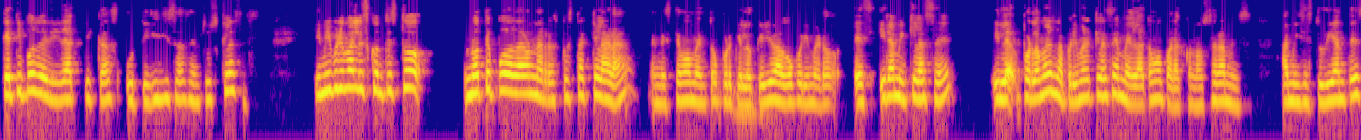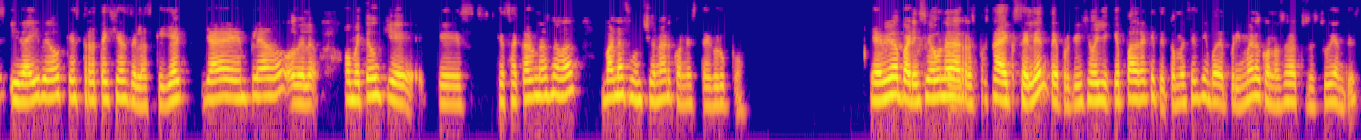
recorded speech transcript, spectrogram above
¿qué tipo de didácticas utilizas en tus clases? Y mi prima les contestó, no te puedo dar una respuesta clara en este momento porque lo que yo hago primero es ir a mi clase y la- por lo menos la primera clase me la tomo para conocer a mis a mis estudiantes y de ahí veo qué estrategias de las que ya, ya he empleado o, de la- o me tengo que, que, que sacar unas nuevas van a funcionar con este grupo. Y a mí me pareció una respuesta excelente porque dije, oye, qué padre que te tomes el tiempo de primero conocer a tus estudiantes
